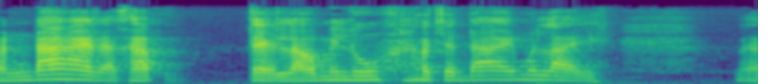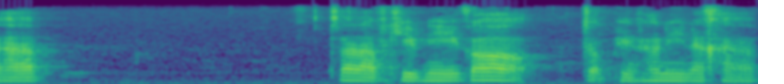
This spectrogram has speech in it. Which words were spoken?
มันได้แหละครับ แต่เราไม่รู้เราจะได้เมื่อไหร่นะครับสำหรับคลิปนี้ก็จบเพียงเท่านี้นะครับ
